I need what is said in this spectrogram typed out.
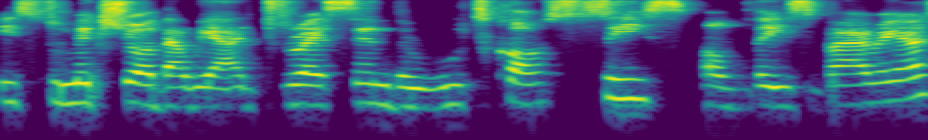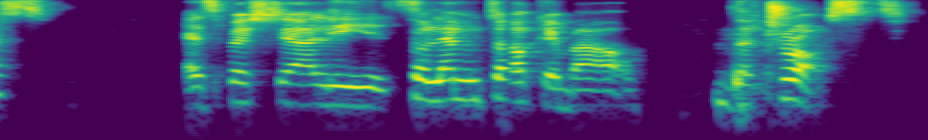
is to make sure that we are addressing the root causes of these barriers, especially. So, let me talk about the trust.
